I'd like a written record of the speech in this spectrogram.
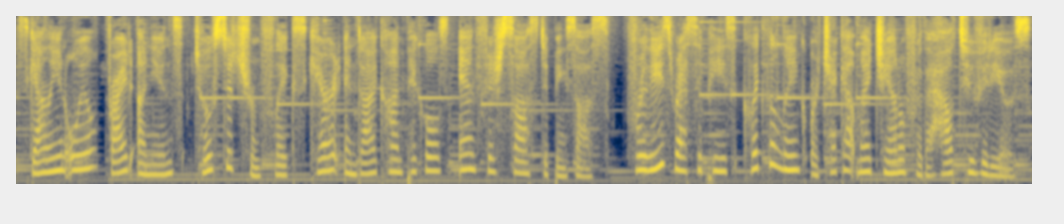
scallion oil, fried onions, toasted shrimp flakes, carrot and daikon pickles, and fish sauce dipping sauce. For these recipes, click the link or check out my channel for the how-to videos.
